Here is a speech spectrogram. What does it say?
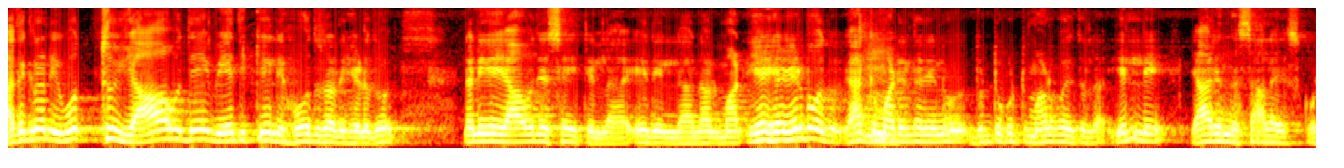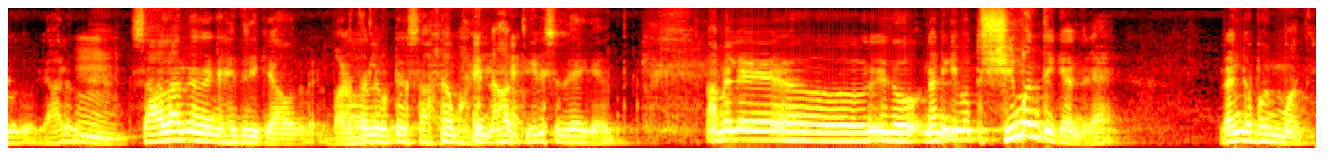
ಅದಕ್ಕೆ ನಾನು ಇವತ್ತು ಯಾವುದೇ ವೇದಿಕೆಯಲ್ಲಿ ಹೋದ್ರು ನಾನು ಹೇಳೋದು ನನಗೆ ಯಾವುದೇ ಸೈಟ್ ಇಲ್ಲ ಏನಿಲ್ಲ ನಾನು ಮಾಡಿ ಹೇಳ್ಬೋದು. ಯಾಕೆ ಮಾಡಿಲ್ಲ? ನೀನು ದುಡ್ಡು ಕೊಟ್ಟು ಮಾಡ್ಬೋದಿಲ್ಲ ಎಲ್ಲಿ ಯಾರಿಂದ ಸಾಲ ಇಸ್ಕೊಳ್ಳೋದು ಯಾರು? ಸಾಲ ಅಂದರೆ ನನಗೆ ಹೆದರಿಕೆ ಯಾವುದಿಲ್ಲ ಬಡತಲ್ಲಿ ಹುಟ್ಟಿದ ಸಾಲ ಮಾಡಿ ನಾವು ತೀರಿಸೋದು ಹೇಗೆ ಅಂತ. ಆಮೇಲೆ ಇದು ನನಗೆ ಇವತ್ತು ಶ್ರೀಮಂತಿಕೆ ಅಂದರೆ ರಂಗಭೂಮಿ ಮಾತ್ರ.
